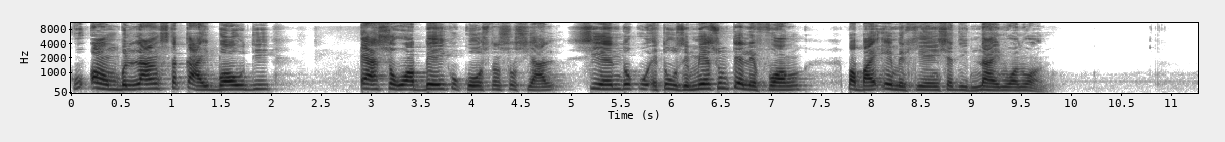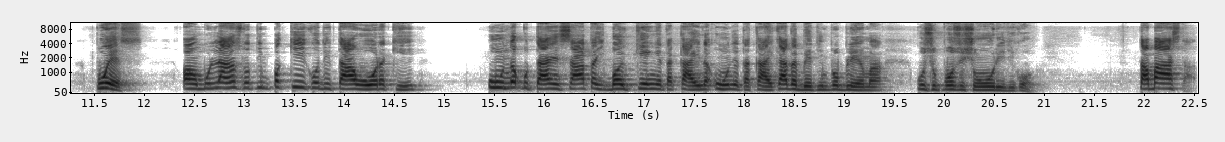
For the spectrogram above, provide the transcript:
que a ambulância cai balde essa o custo social, sendo que eu usa mesmo telefone para emergência de 911. Pois, a ambulância não tem que de estar hora aqui, que está em sata e boy quem está caindo, onde está caindo, cada vez tem problema com sua posição jurídica. Tá basta.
